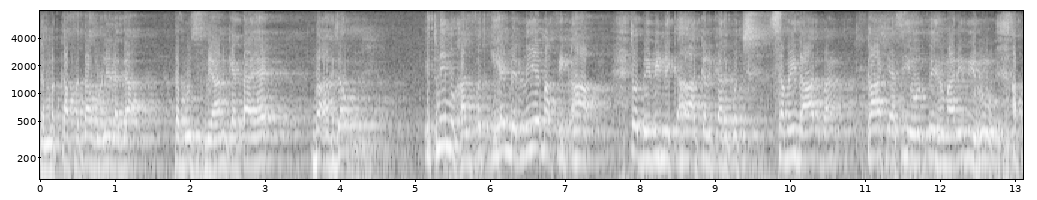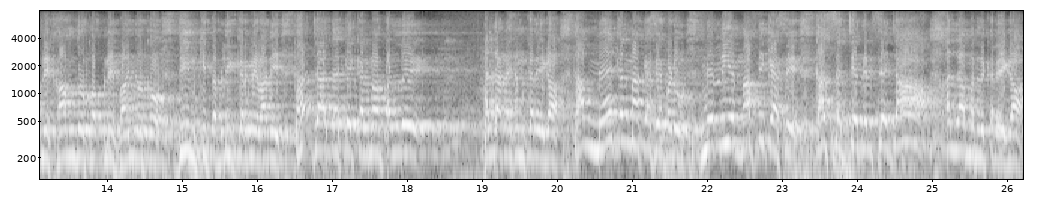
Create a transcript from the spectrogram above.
جب مکہ فتح ہونے لگا، تب ابو سفیان کہتا ہے، بھاگ جاؤ۔ اتنی مخالفت کی ہے میرے لیے، معافی کہاں؟ تو بیوی نے کہا، عقل کر کچھ سمجھدار بن۔ کاش ایسی عورتیں ہماری بھی ہوں۔ اپنے خامدوں کو، اپنے بھائیوں کو دین کی تبلیغ کرنے والی۔ کہا، جا جا کے کلمہ پڑھ لے۔ اللہ رحم کرے گا۔ کہا، میں کلمہ کیسے پڑھوں؟ میرے لیے معافی کیسے؟ کہا، سچے دل سے جا۔ اللہ مدد کرے گا۔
